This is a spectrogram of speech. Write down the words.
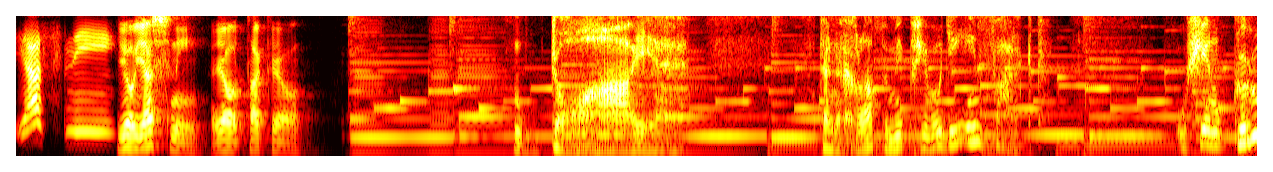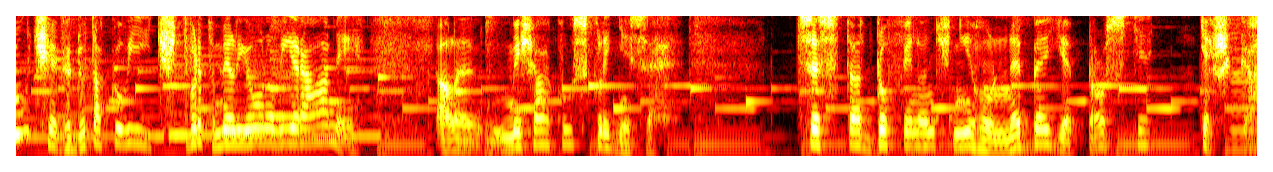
jasný. Jo, jasný. Jo, tak jo. Doáje. Ten chlap mi přivodí infarkt. Už jen krůček do takový čtvrtmilionový rány. Ale Myšáku, sklidni se. Cesta do finančního nebe je prostě těžká.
